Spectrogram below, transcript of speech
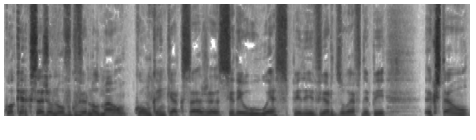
Qualquer que seja o novo governo alemão, com quem quer que seja, CDU, SPD, Verdes ou FDP, a questão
